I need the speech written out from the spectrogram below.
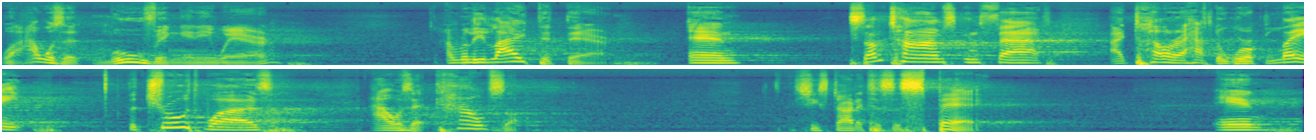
Well, I wasn't moving anywhere. I really liked it there. And sometimes, in fact, I tell her I have to work late. The truth was, I was at council. She started to suspect. And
